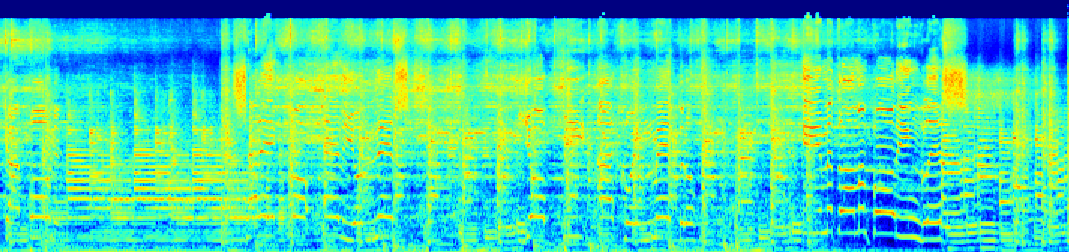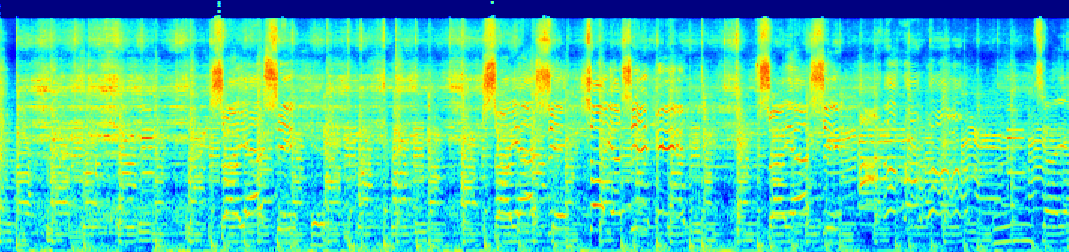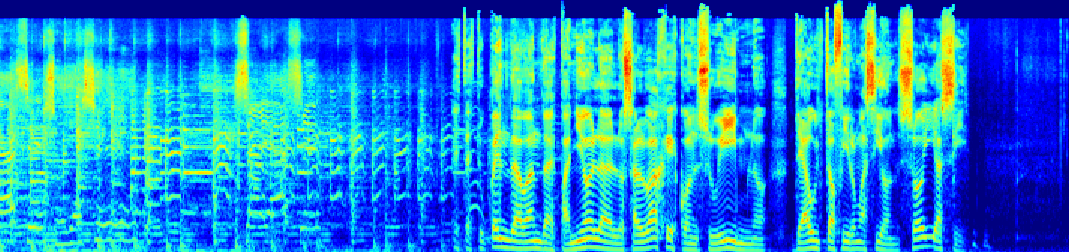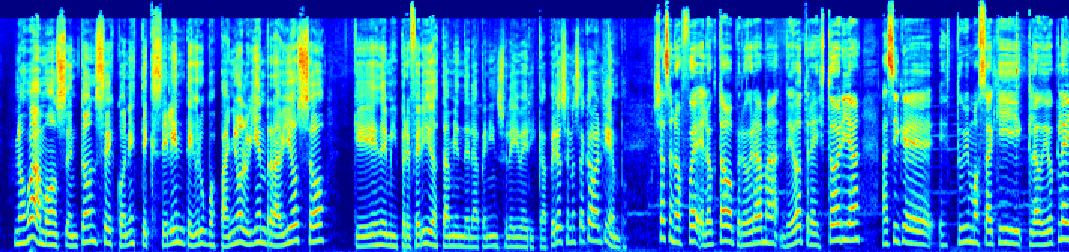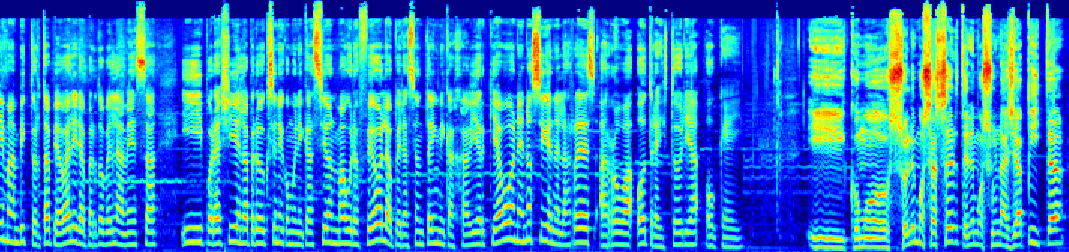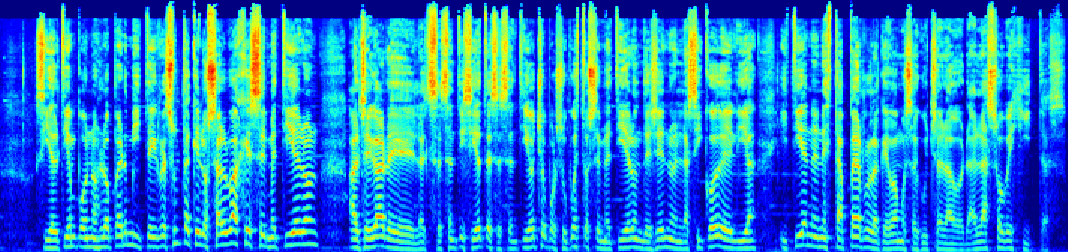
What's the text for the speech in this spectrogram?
campo. Esta estupenda banda española, Los Salvajes, con su himno de autoafirmación, Soy así. Nos vamos entonces con este excelente grupo español bien rabioso, que es de mis preferidos también de la península ibérica. Pero se nos acaba el tiempo. Ya se nos fue el octavo programa de otra historia, así que estuvimos aquí Claudio Kleiman, Víctor Tapia, Valeria Pertop en la mesa y por allí en la producción y comunicación Mauro Feola, operación técnica Javier Chiavone. Nos siguen en las redes arroba otra historia ok. Y como solemos hacer, tenemos una yapita, si el tiempo nos lo permite, y resulta que los salvajes se metieron, al llegar el 67, 68, por supuesto, se metieron de lleno en la psicodelia y tienen esta perla que vamos a escuchar ahora, las ovejitas.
